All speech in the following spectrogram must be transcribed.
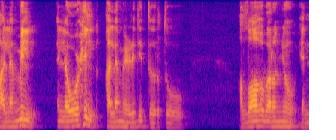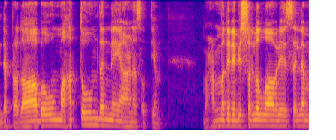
കലമിൽ ലോഹിൽ കലം എഴുതി തീർത്തു. അള്ളാഹു പറഞ്ഞു എന്റെ പ്രതാപവും മഹത്വവും തന്നെയാണ് സത്യം. മുഹമ്മദ് നബി സല്ലാ അലൈഹി സ്വല്ലം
